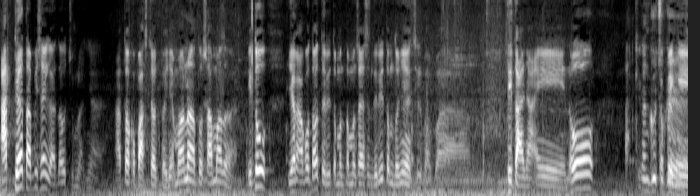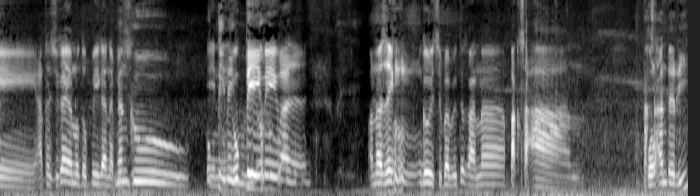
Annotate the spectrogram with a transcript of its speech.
Ada tapi saya nggak tahu jumlahnya atau kepastian banyak mana atau sama tuh. Itu yang aku tahu dari teman-teman saya sendiri tentunya yang jilbaban. Ditanyain, oh Nganggu juga kepingin. Ada juga yang nutupi kan habis Nganggu ukti ini nih. ukti ini. Ono sing nggo jilbab itu karena paksaan. Paksaan dari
